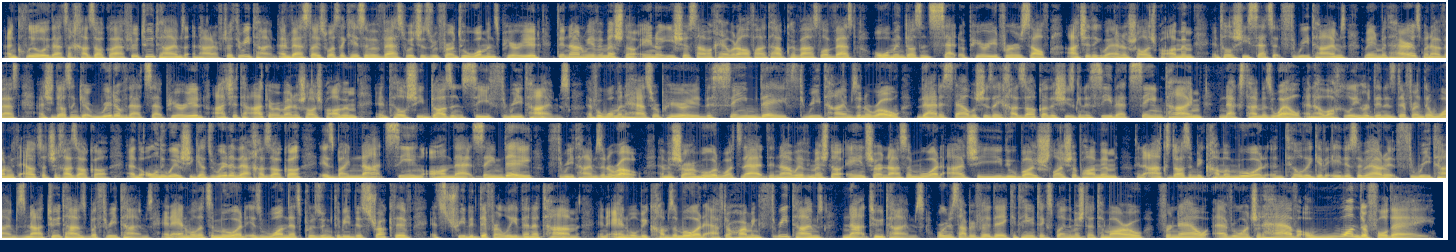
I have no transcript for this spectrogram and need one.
and clearly that's a chazaka after two times and not after three times. And vestais. What's the case of a vest, which is referring to a woman's period? Dinan, we have a Mishnah. Eno isha samachem alf on top. Kavasla vest. A woman doesn't set a period for herself until she sets it three times. Vest, and she doesn't get rid of that set period until she doesn't see three times. If a woman has her period the same day three times in a row, that establishes a chazaka that she's going to see that same time next time as well. And halachically, her din is different than one without such a chazaka. And the only way she gets rid of that chazaka is by not seeing on that same day three times in a row. And Mishar Muad, what's that? Then now we have a Mishnah, Ain Shar Nasa Muad Ad Yidu by Shleisha Pamim. An ox doesn't become a Muad until they give Edis about it three times. Not two times, but three times. An animal that's a Muad is one that's presumed to be destructive. It's treated differently than a Tam. An animal becomes a Muad after harming three times, not two times. We're going to stop here for the day, continue to explain the Mishnah tomorrow. For now, everyone should have a wonderful day.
